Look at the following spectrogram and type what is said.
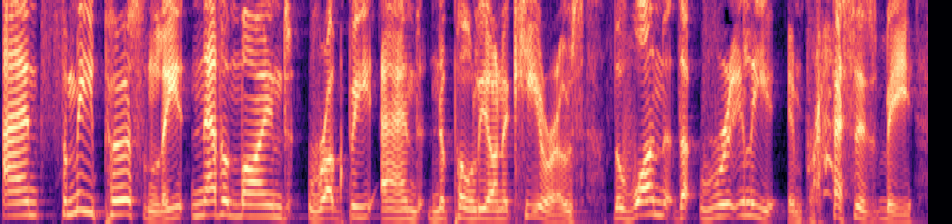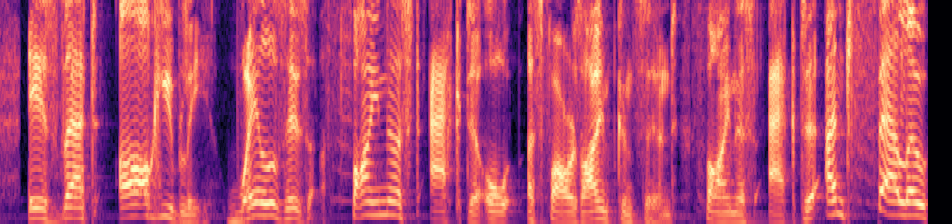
And for me personally, never mind rugby and Napoleonic heroes, the one that really impresses me is that arguably Wales's finest actor, or as far as I'm concerned, finest actor and fellow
